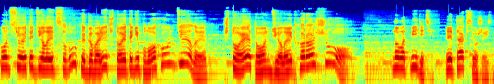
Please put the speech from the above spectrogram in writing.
Он все это делает вслух и говорит, что это неплохо он делает, что это он делает хорошо. Ну вот видите, и так всю жизнь.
